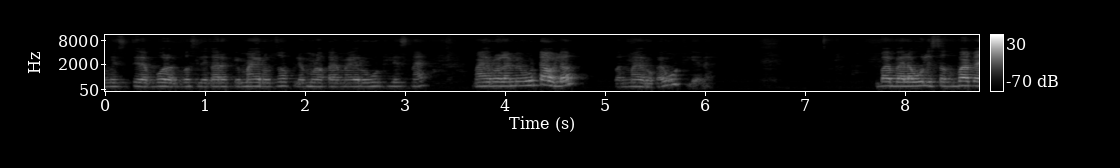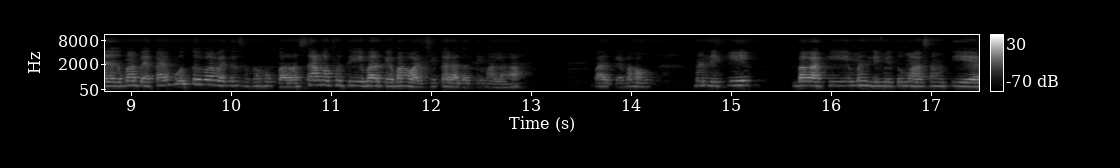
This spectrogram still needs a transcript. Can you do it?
मीच तिला बोलत बसले कारण की मायरू झोपल्यामुळं काय मायरू उठलीच नाही. मायरूला मी उठावलं पण मायरू काय उठली नाही. बाब्याला उलीस बाब्या बाब्या काय बोलतोय बाब्या त्याचा होकार. सांगत होती बारक्या भावाची कलागती मला. बारक्या भाऊ म्हणले की बघा की म्हणली मी तुम्हाला सांगते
